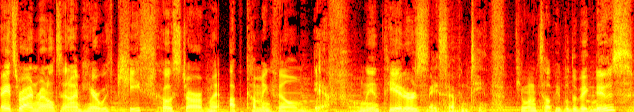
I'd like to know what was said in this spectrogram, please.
Hey, it's Ryan Reynolds and I'm here with Keith, co-star of my upcoming film, If, only in theaters May 17th. Do you want to tell people the big news?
